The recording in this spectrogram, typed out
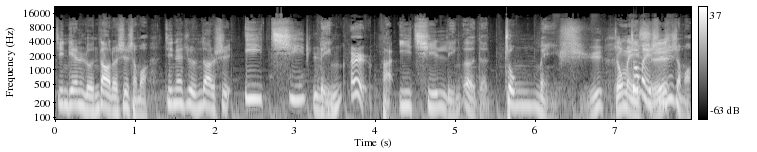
今天轮到的是什么？今天是轮到的是一七零二啊，一七零二的中美石，中美中美石是什么？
